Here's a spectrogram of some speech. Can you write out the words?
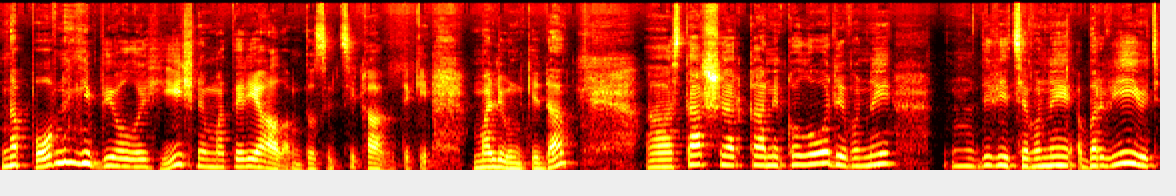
наповнені біологічним матеріалом. Досить цікаві такі малюнки. Да? Старші аркани колоди, вони, дивіться, вони барвіють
